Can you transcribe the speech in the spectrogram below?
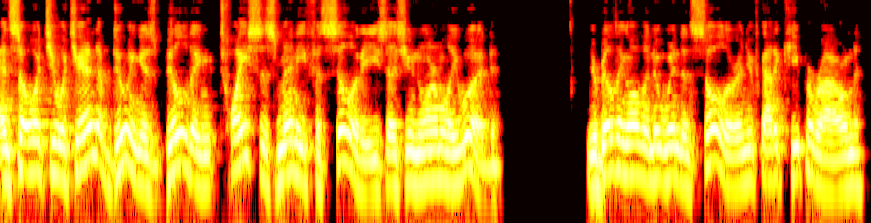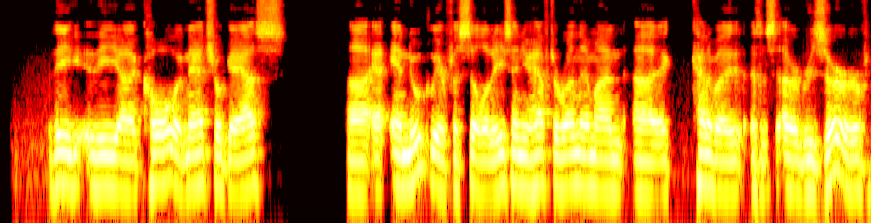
And so what you, what you end up doing is building twice as many facilities as you normally would. You're building all the new wind and solar, and you've got to keep around the, the uh, coal and natural gas uh, and nuclear facilities, and you have to run them on uh, kind of a, a, reserve.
